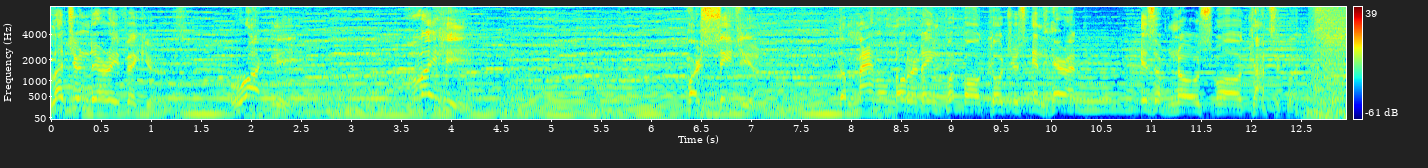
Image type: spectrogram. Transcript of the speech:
Legendary figures Rockne, Leahy, Parseghian. The mantle Notre Dame football coaches inherit is of no small consequence.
